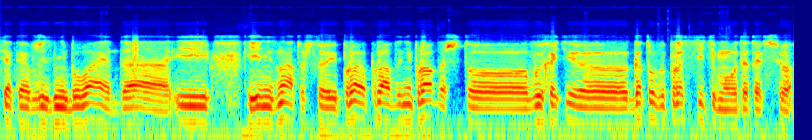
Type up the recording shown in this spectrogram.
всякое в жизни бывает, да. И я не знаю, то, что и пра- правда, неправда, что вы хоти- э, готовы простить ему вот это все.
